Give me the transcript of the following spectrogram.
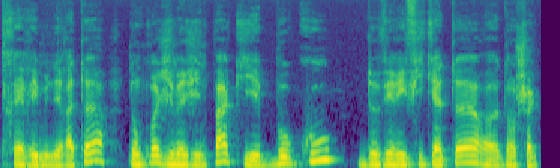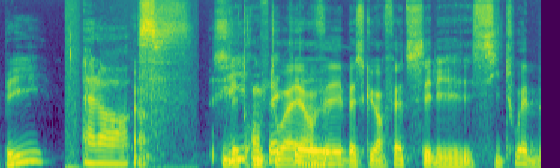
très rémunérateur. Donc moi, j'imagine pas qu'il y ait beaucoup de vérificateurs dans chaque pays. Alors, ah. Si, Détrompe-toi, euh, Hervé, parce qu'en en fait, c'est les sites web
